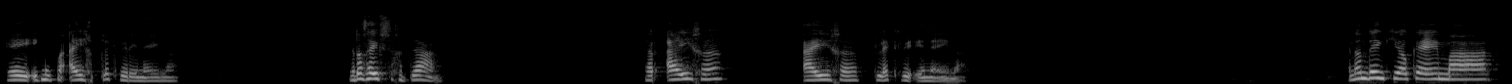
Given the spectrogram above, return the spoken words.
hé, hey, ik moet mijn eigen plek weer innemen. En dat heeft ze gedaan. Haar eigen, eigen plek weer innemen. En dan denk je, oké, maar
